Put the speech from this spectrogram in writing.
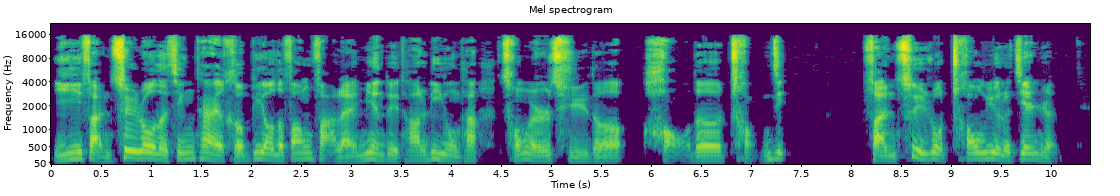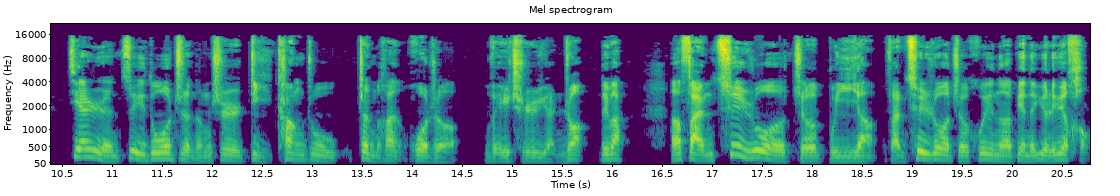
以反脆弱的心态和必要的方法来面对它，利用它，从而取得好的成绩。反脆弱超越了坚韧。坚韧最多只能是抵抗住震撼或者维持原状，对吧？而反脆弱则不一样，反脆弱则会呢变得越来越好。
